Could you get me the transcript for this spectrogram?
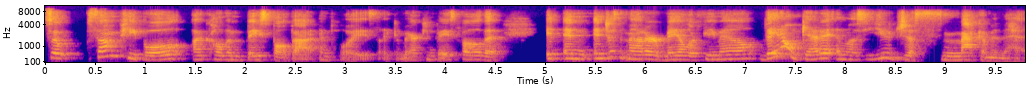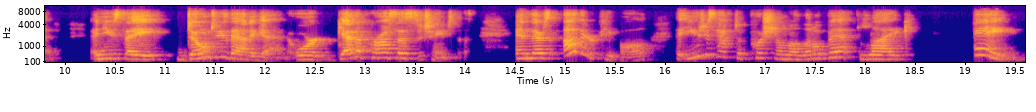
So some people, I call them baseball bat employees, like American baseball, that it and it doesn't matter male or female, they don't get it unless you just smack them in the head and you say, don't do that again, or get a process to change this. And there's other people that you just have to push them a little bit, like, hey,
